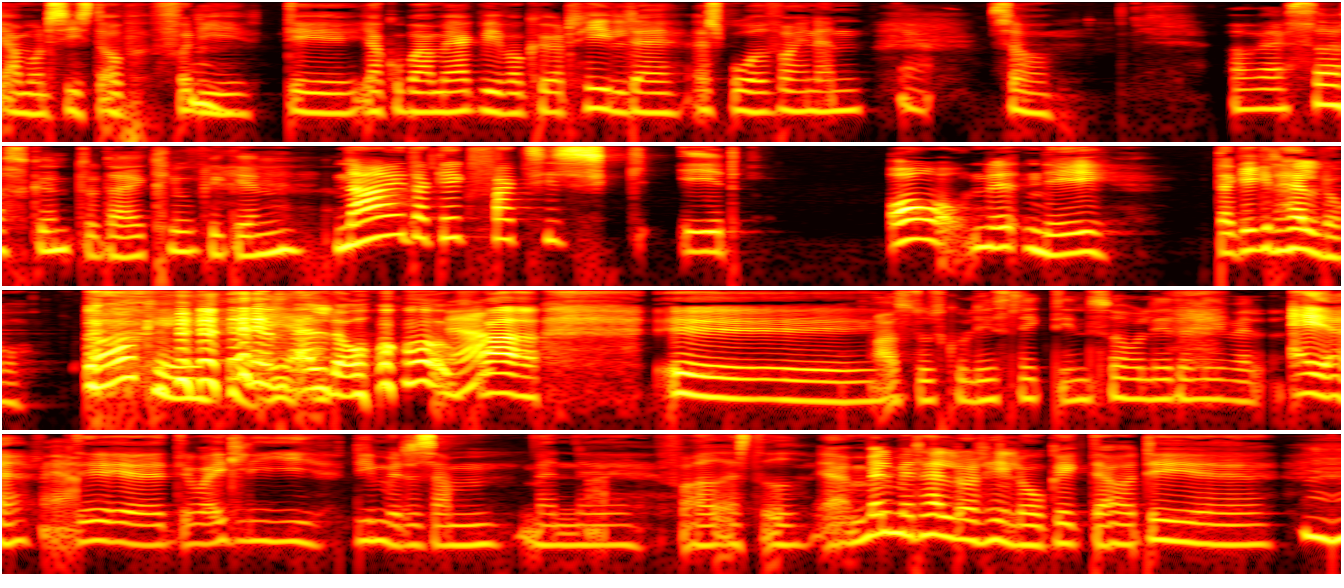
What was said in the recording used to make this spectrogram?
jeg måtte sige stop, fordi mm. det, jeg kunne bare mærke, at vi var kørt helt af, af sporet for hinanden. Ja. Så og hvad så skyndte du dig i klub igen? Nej, der gik faktisk et år, nej, der gik et halvt år. Okay. Ja, et ja. halvt år ja. fra... Øh, altså, du skulle lige slikke din sorg lidt alligevel. Ja, ja. ja. Det, øh, det var ikke lige, lige med det samme, man øh, farede afsted. Ja, mellem et halvt og et helt år gik der, og det, øh, mm.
